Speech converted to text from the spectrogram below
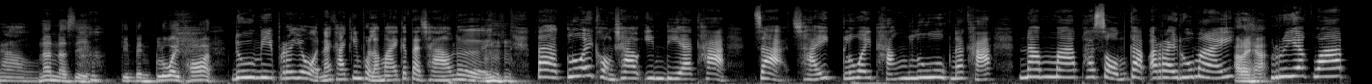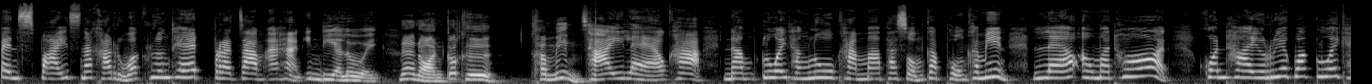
เรา นั่นน่ะสิ กินเป็นกล้วยทอด ดูมีประโยชน์นะคะ กินผลไม้กันแต่เช้าเลย แต่กล้วยของชาวอินเดียค่ะ จะใช้กล้วยทั้งลูกนะคะนำมาผสมกับอะไรรู้ไหมอะไรฮะเรียกว่าเป็น spice นะคะ หรือว่าเครื่องเทศประจำอาหารอินเดียเลย แน่นอนก็คือ ขมิ้น ใช่แล้วค่ะนำกล้วยทั้งลูกค่ะมาผสมกับผงขมิ้น แล้วเอามาทอด คนไทยเรียกว่ากล้วยแข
